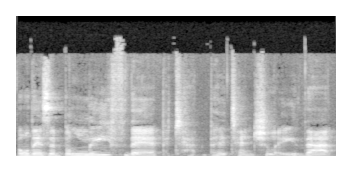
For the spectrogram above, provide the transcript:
or there's a belief there potentially that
